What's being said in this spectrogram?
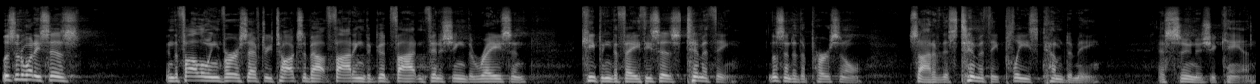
Listen to what he says in the following verse after he talks about fighting the good fight and finishing the race and keeping the faith. He says, Timothy, listen to the personal side of this. Timothy, please come to me as soon as you can.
